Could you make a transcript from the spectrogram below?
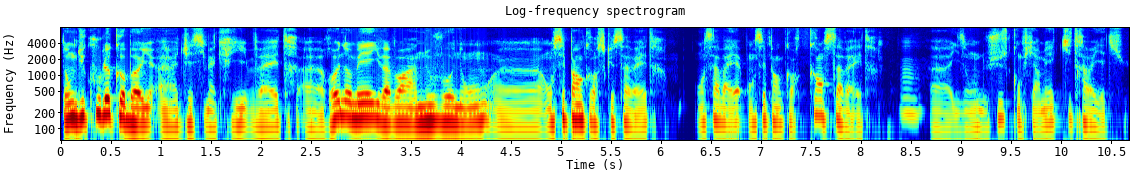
Donc du coup, le cowboy euh, Jesse McCree va être euh, renommé, il va avoir un nouveau nom. Euh, on ne sait pas encore ce que ça va être. On ne sait pas encore quand ça va être. Hmm. ils ont juste confirmé qui travaillait dessus.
